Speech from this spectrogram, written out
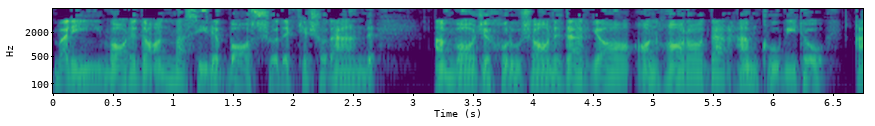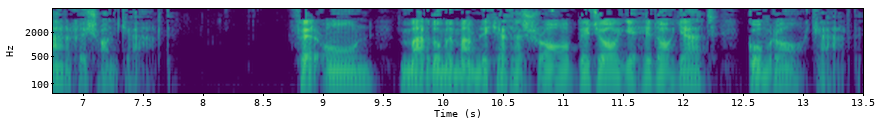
ولی وارد آن مسیر باز شده که شدند امواج خروشان دریا آنها را در هم کوبید و غرقشان کرد. فرعون مردم مملکتش را به جای هدایت گمراه کرد.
